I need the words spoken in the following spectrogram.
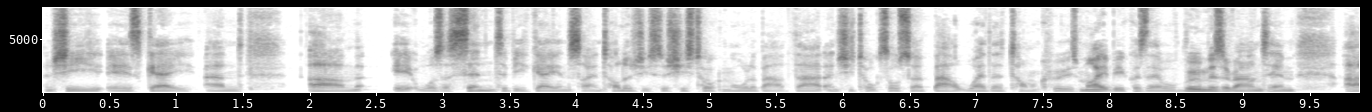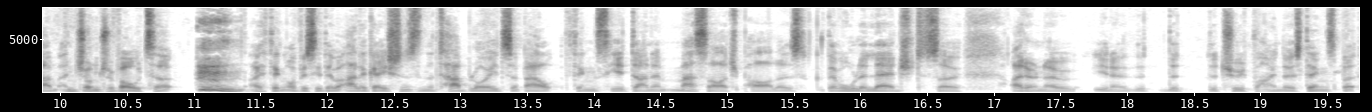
and she is gay. And um, it was a sin to be gay in Scientology. So she's talking all about that. And she talks also about whether Tom Cruise might be, because there were rumors around him. Um, and John Travolta, I think obviously there were allegations in the tabloids about things he had done in massage parlors. They're all alleged. So I don't know, you know, the, the, the truth behind those things. But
